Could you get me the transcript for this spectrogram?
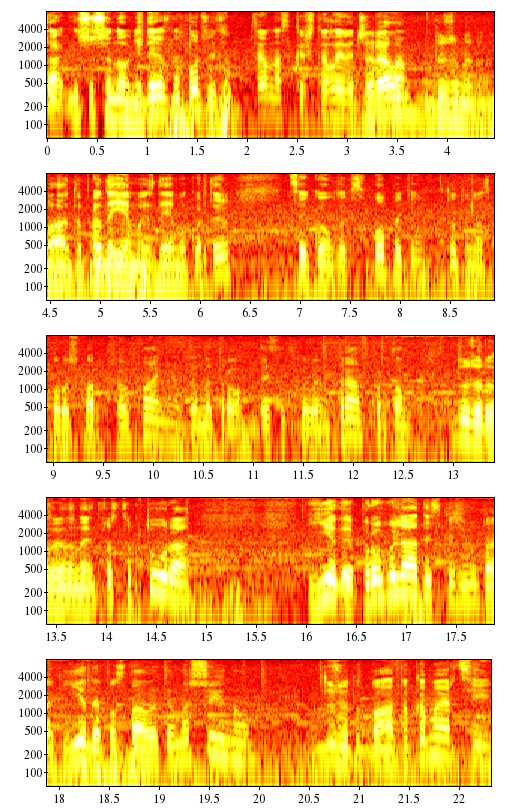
Так, ну що, шановні, де я знаходжусь? Це у нас кришталеві джерела. Дуже ми тут багато продаємо і здаємо квартир. Цей комплекс в попиті. Тут у нас поруч парк Феофанія, до метро 10 хвилин транспортом. Дуже розвинена інфраструктура. Є де прогулятись, скажімо так, є де поставити машину. Дуже тут багато комерції.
